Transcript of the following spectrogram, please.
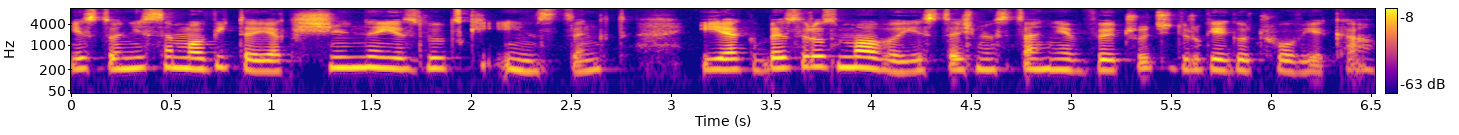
Jest to niesamowite, jak silny jest ludzki instynkt i jak bez rozmowy jesteśmy w stanie wyczuć drugiego człowieka.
